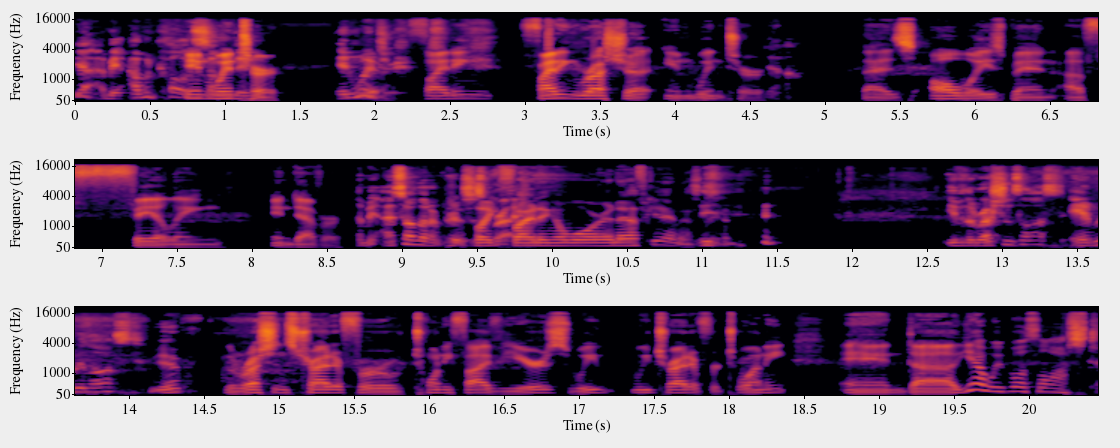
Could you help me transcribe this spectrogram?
yeah. I mean, I would call it In something- winter. In winter. Fighting fighting Russia in winter. Yeah. That has always been a failing endeavor. I mean, I saw that on Princess Just like Bride. fighting a war in Afghanistan. Even the Russians lost, and we lost. yep. The Russians tried it for 25 years. We we tried it for 20, and uh, yeah, we both lost.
